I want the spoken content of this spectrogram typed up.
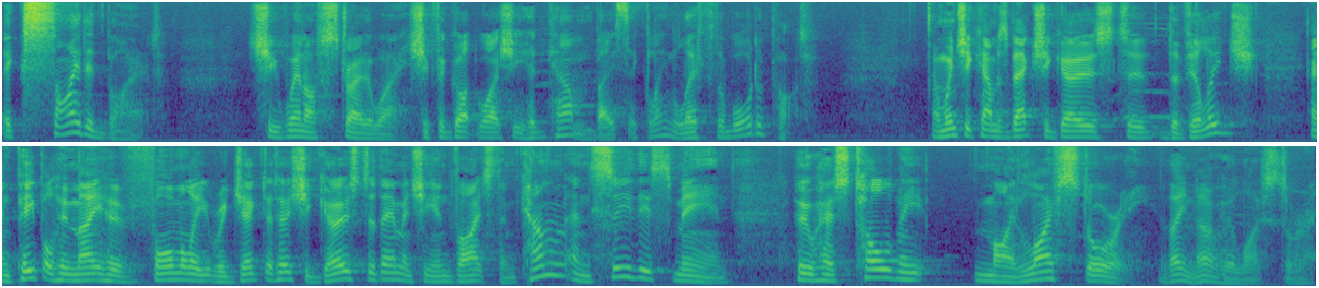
excited by it, she went off straight away. She forgot why she had come, basically, and left the water pot. And when she comes back, she goes to the village, and people who may have formerly rejected her, she goes to them and she invites them Come and see this man who has told me my life story. They know her life story.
